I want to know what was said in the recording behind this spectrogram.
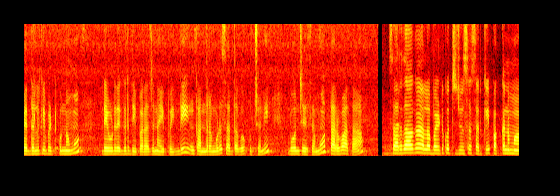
పెద్దలకి పెట్టుకున్నాము. దేవుడి దగ్గర దీపారాజన అయిపోయింది. ఇంకా అందరం కూడా సరదాగా కూర్చొని భోంచేసాము తర్వాత సరదాగా అలా బయటకు వచ్చి చూసేసరికి పక్కన మా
